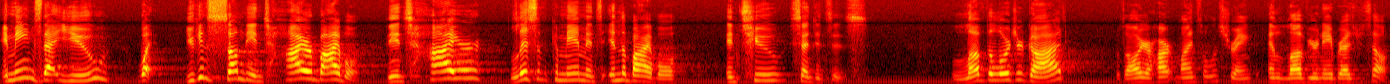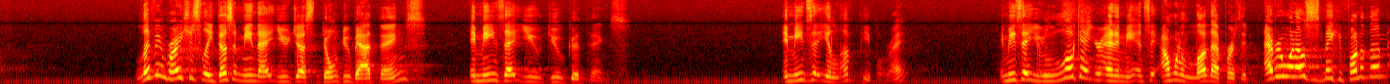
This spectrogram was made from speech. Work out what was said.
It means that you, what? You can sum the entire Bible, the entire list of commandments in the Bible in two sentences Love the Lord your God with all your heart, mind, soul, and strength, and love your neighbor as yourself. living righteously doesn't mean that you just don't do bad things, it means that you do good things. It means that you love people, right? It means that you look at your enemy and say, I want to love that person. Everyone else is making fun of them.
